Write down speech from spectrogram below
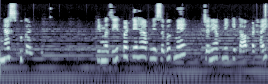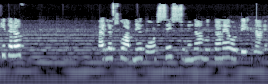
नस्ब कर दिया। फिर मजीद पढ़ते हैं अपने सबक में। चले अपनी किताब पढ़ाई की तरफ़। हर लफ्ज को आपने गौर से सुनना होता है और देखना है।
